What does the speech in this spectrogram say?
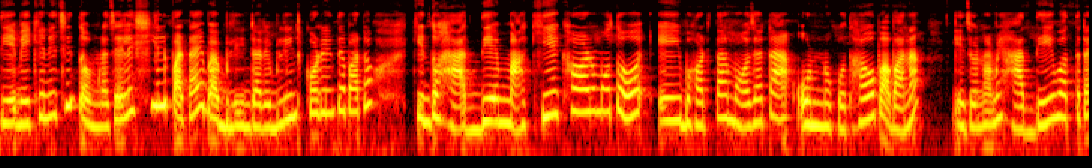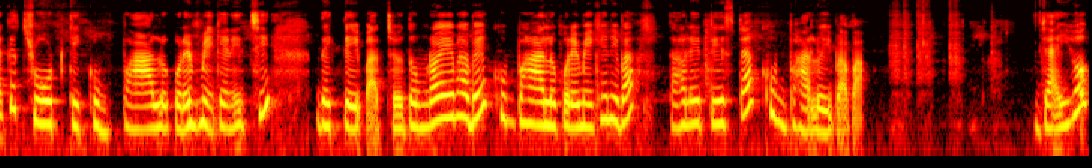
দিয়ে মেখে নিচ্ছি তোমরা চাইলে শিল পাটায় বা ব্লিন্ডারে ব্লিন্ড করে নিতে পারো। কিন্তু হাত দিয়ে মাখিয়ে খাওয়ার মতো এই ভর্তার মজাটা অন্য কোথাও পাবা না। এজন্য আমি হাত দিয়ে ভর্তাটাকে চটকে খুব ভালো করে মেখে নিচ্ছি। দেখতেই পাচ্ছ, তোমরাও এভাবে খুব ভালো করে মেখে নিবা, তাহলে টেস্টটা খুব ভালোই পাবা। যাই হোক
